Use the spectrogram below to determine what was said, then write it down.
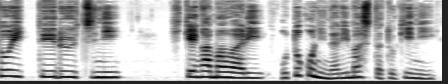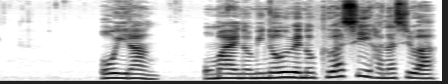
と言っているうちに、引けが回り男になりました時に「おいらんお前の身の上の詳しい話は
